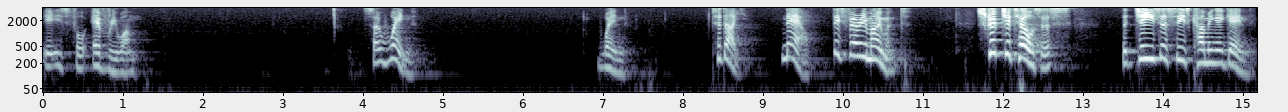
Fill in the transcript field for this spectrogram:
It is for everyone. So, when? When? Today. Now. This very moment. Scripture tells us that Jesus is coming again.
